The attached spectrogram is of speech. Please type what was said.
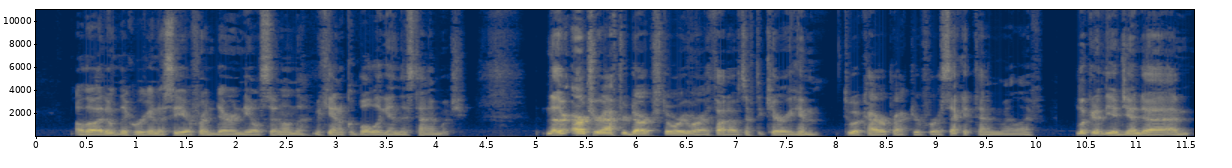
although I don't think we're going to see our friend Darren Nielsen on the mechanical bull again this time, which another Archer After Dark story where I thought I was going to have to carry him to a chiropractor for a second time in my life. Looking at the agenda, I'm,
